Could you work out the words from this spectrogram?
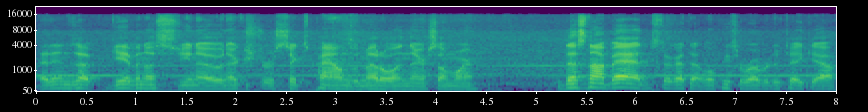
that ends up giving us, you know, an extra six pounds of metal in there somewhere. But that's not bad. Still got that little piece of rubber to take out.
